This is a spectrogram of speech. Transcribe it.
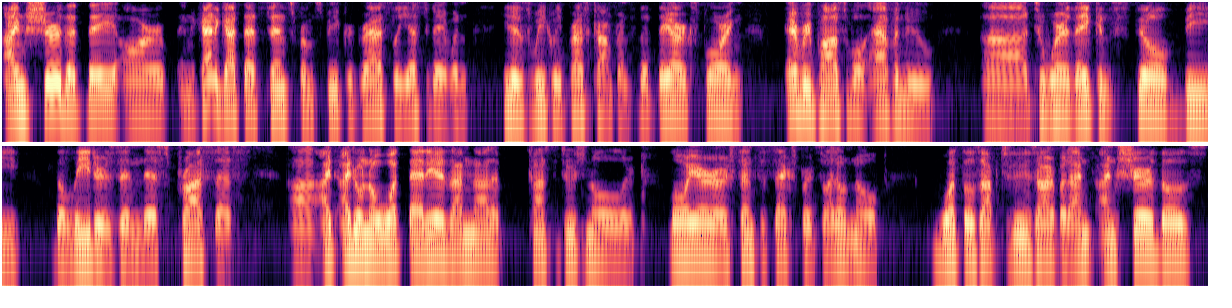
I'm sure that they are, and I kind of got that sense from Speaker Grassley yesterday when he did his weekly press conference, that they are exploring every possible avenue uh, to where they can still be the leaders in this process. Uh, I, I don't know what that is. I'm not a constitutional or lawyer or census expert, so I don't know what those opportunities are, but I'm I'm sure those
